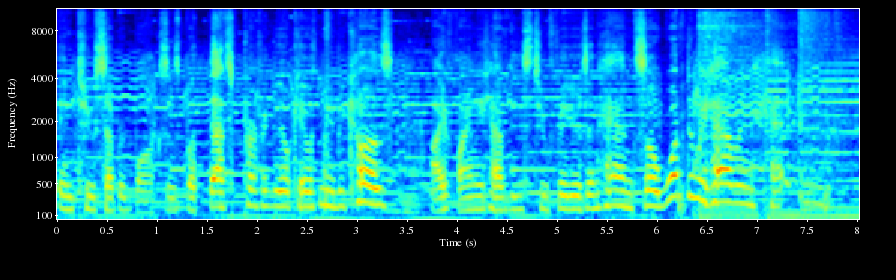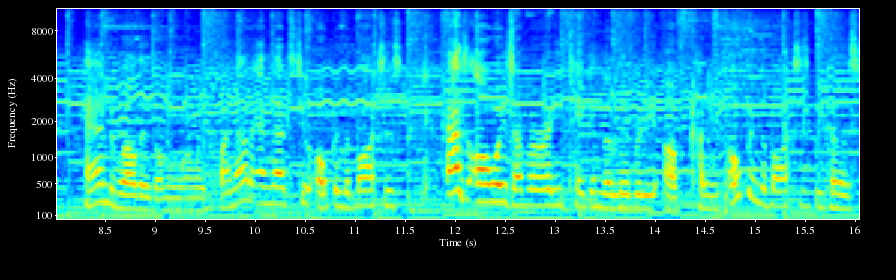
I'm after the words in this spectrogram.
in two separate boxes. But that's perfectly okay with me because I finally have these two figures in hand. So what do we have in ha hand? Well, there's only one way to find out, and that's to open the boxes. As always, I've already taken the liberty of cutting open the boxes because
